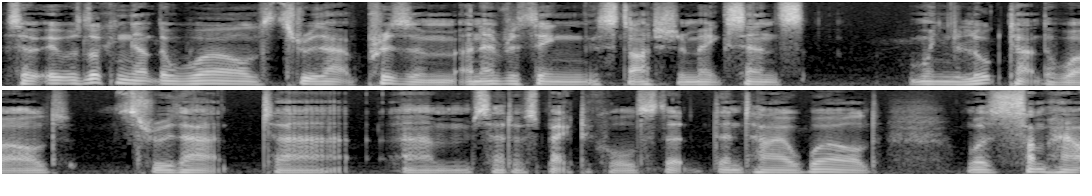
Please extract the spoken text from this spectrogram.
so it was looking at the world through that prism, and everything started to make sense when you looked at the world through that uh, um, set of spectacles. That the entire world was somehow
